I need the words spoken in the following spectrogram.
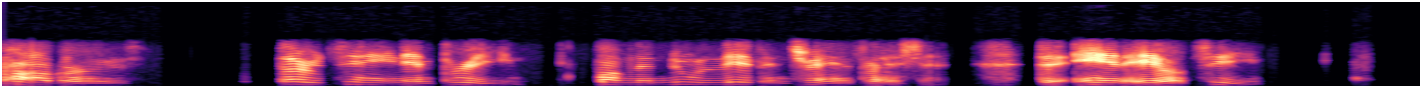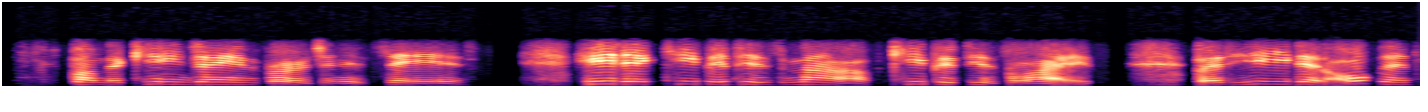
Proverbs 13 and 3 from the New Living Translation, the NLT. From the King James Version, it says, He that keepeth his mouth keepeth his life, but he that openeth,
